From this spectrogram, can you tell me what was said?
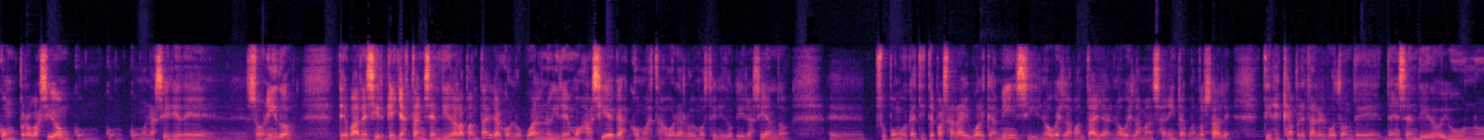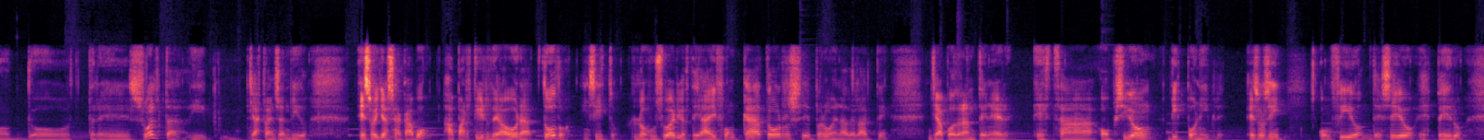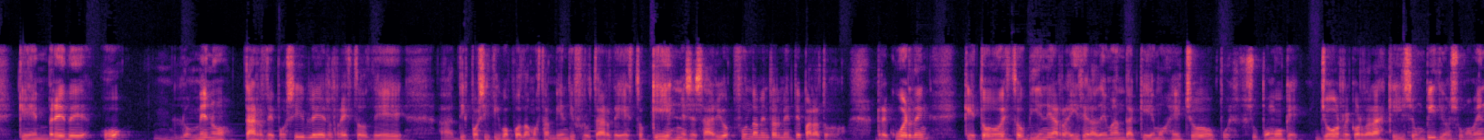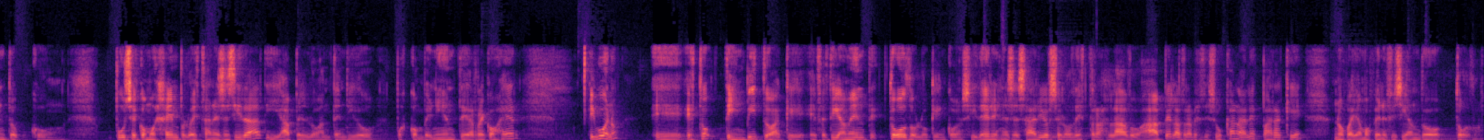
comprobación con, una serie de sonidos, te va a decir que ya está encendida la pantalla, con lo cual no iremos a ciegas como hasta ahora lo hemos tenido que ir haciendo. Eh, supongo que a ti te pasará igual que a mí, si no ves la pantalla, no ves la manzanita cuando sale, tienes que apretar el botón de encendido y uno, dos, tres, suelta y ya está encendido. Eso ya se acabó. A partir de ahora, todos, insisto, los usuarios de iPhone 14 Pro en adelante ya podrán tener esta opción disponible. Eso sí, confío, deseo, espero que en breve o lo menos tarde posible el resto de dispositivos podamos también disfrutar de esto que es necesario fundamentalmente para todos. Recuerden que todo esto viene a raíz de la demanda que hemos hecho, pues supongo que yo recordarás que hice un vídeo en su momento con puse como ejemplo esta necesidad y Apple lo ha entendido pues conveniente recoger y bueno, eh, esto te invito a que efectivamente todo lo que consideres necesario se lo des traslado a Apple a través de sus canales para que nos vayamos beneficiando todos.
